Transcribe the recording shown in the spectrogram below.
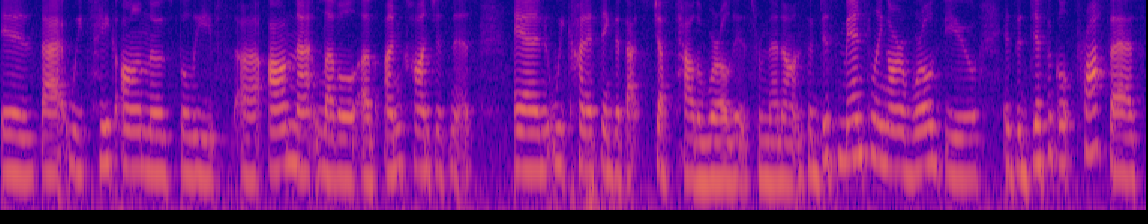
is that we take on those beliefs uh, on that level of unconsciousness and we kind of think that that's just how the world is from then on. So dismantling our worldview is a difficult process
